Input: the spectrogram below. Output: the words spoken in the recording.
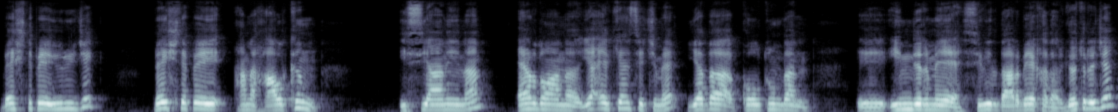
Beştepe'ye yürüyecek. Beştepe'yi hani halkın isyanıyla Erdoğan'ı ya erken seçime ya da koltuğundan e, indirmeye, sivil darbeye kadar götüreceksin.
